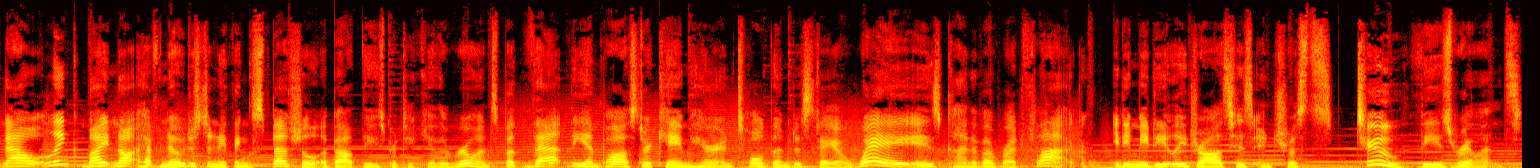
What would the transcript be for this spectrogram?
Now, Link might not have noticed anything special about these particular ruins, but that the imposter came here and told them to stay away is kind of a red flag. It immediately draws his interests to these ruins.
